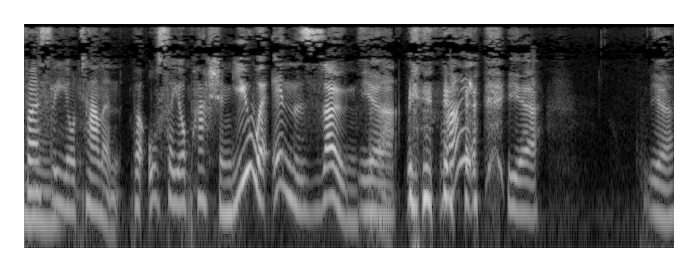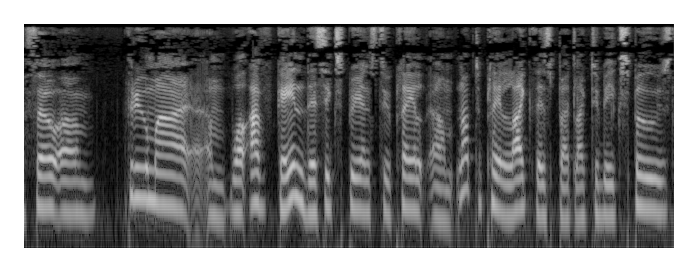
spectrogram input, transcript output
Firstly, your talent, but also your passion. You were in the zone for Yeah. that, right? yeah. Yeah. So, um, through my, um, well, I've gained this experience to play, um, not to play like this, but like to be exposed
